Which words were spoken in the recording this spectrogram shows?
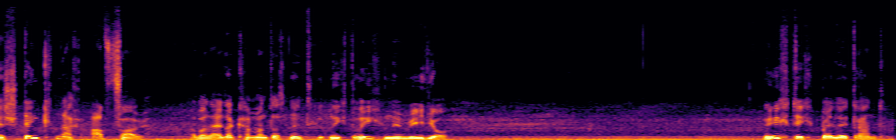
Es stinkt nach Abfall, aber leider kann man das nicht, nicht riechen im Video. Richtig penetrant.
